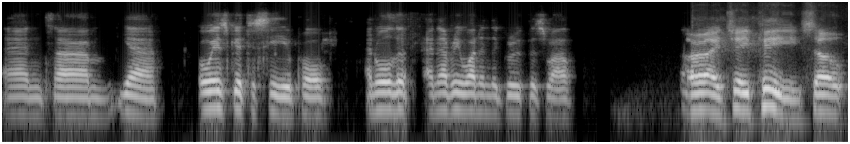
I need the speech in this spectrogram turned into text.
And um, yeah, always good to see you, Paul, and all the and everyone in the group as well. All right, JP. So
